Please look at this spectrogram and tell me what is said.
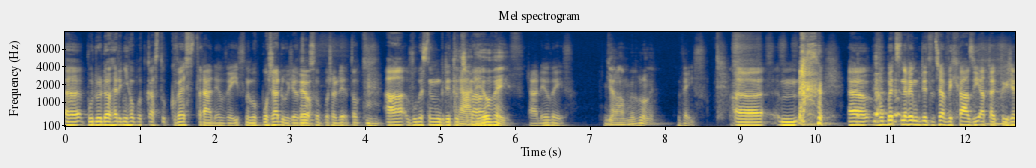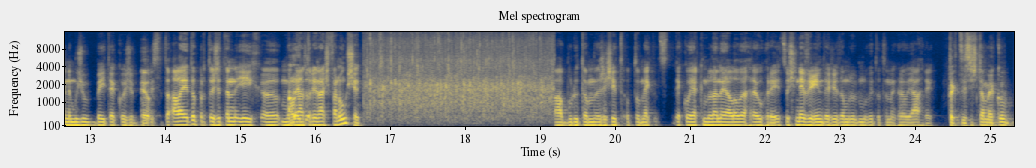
uh, půjdu do herního podcastu Quest Radio Wave, nebo pořadu, že jo, to jsou pořady to. A vůbec nevím, kdy to třeba... Radio Wave. Radio Wave. Děláme vlny. Wave. Uh, uh, vůbec nevím, kdy to třeba vychází a tak, takže nemůžu být jako, že byste to, ale je to proto, že ten jejich uh, moderátor to- je náš fanoušek. A budu tam řešit o tom, jak, jako jak mileniálové hrajou hry, což nevím, takže tam budu mluvit o tom, jak hrajou já hry. Tak ty jsi tam jako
